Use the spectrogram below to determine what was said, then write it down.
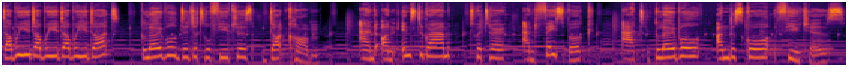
www.globaldigitalfutures.com and on Instagram, Twitter, and Facebook at global underscore futures.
